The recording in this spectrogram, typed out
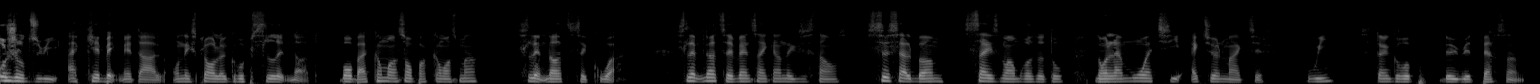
Aujourd'hui, à Québec Metal, on explore le groupe Slipknot. Bon bah commençons par le commencement. Slipknot, c'est quoi? Slipknot, c'est 25 ans d'existence, 6 albums, 16 membres au total, dont la moitié actuellement actifs. Oui, c'est un groupe de 8 personnes.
